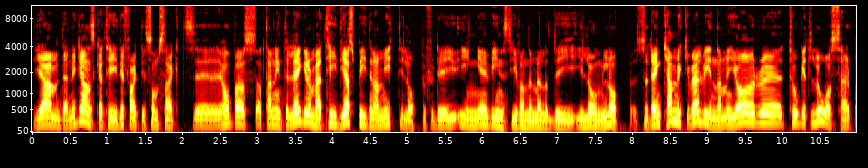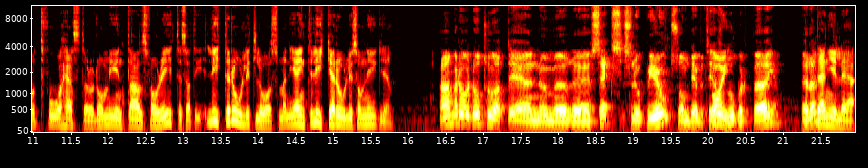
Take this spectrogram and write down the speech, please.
Ja men den är ganska tidig faktiskt. Som sagt, eh, jag hoppas att han inte lägger de här tidiga speederna mitt i loppet. För det är ju ingen vinstgivande melodi i långlopp. Så den kan mycket väl vinna. Men jag eh, tog ett lås här på två hästar och de är ju inte alls favoriter. Så att, lite roligt lås, men jag är inte lika rolig som Nygren. Ja men då, då tror jag att det är nummer 6, Sloopio, som debuterar för Robert Berg. Eller? Den gillar jag.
